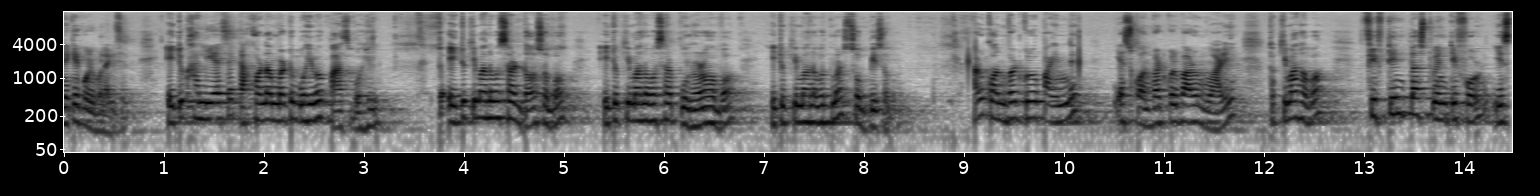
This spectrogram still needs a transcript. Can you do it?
এনেকৈ কৰিব লাগিছিল। এইটো খালী আছে কাষৰ নাম্বাৰটো বহিব পাঁচ বহিল। তো এইটো কিমান হ'ব ছাৰ? দহ হ'ব। এইটো কিমান হ'ব ছাৰ? পোন্ধৰ হ'ব। এইটো কিমান হ'ব? তোমাৰ চৌব্বিছ হ'ব। আৰু কনভাৰ্ট কৰিব পাৰিমনে? য়েছ কনভাৰ্ট কৰিব আৰু নোৱাৰি। তো কিমান হ'ব? Fifteen plus twenty four is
